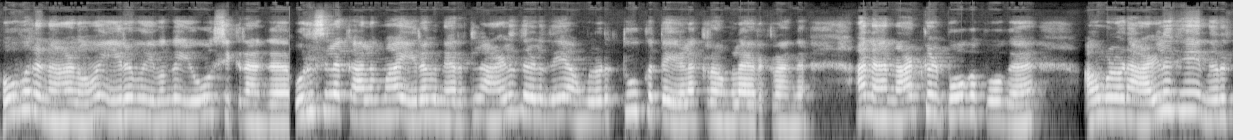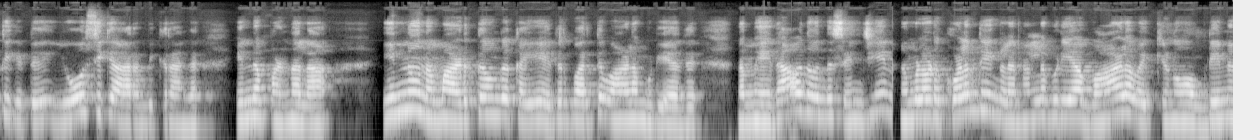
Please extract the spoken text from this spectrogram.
ஒவ்வொரு நாளும் இரவு இவங்க யோசிக்கிறாங்க. ஒரு சில காலமா இரவு நேரத்துல அழுது அழுதே அவங்களோட தூக்கத்தை இழக்கிறவங்களா இருக்கிறாங்க. ஆனா நாட்கள் போக போக அவங்களோட அழுகையை நிறுத்திக்கிட்டு யோசிக்க ஆரம்பிக்கிறாங்க. என்ன பண்ணலாம்? இன்னும் நம்ம அடுத்தவங்க கையை எதிர்பார்த்து வாழ முடியாது. நம்ம ஏதாவது வந்து செஞ்சு நம்மளோட குழந்தைங்களை நல்லபடியாக வாழ வைக்கணும் அப்படின்னு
